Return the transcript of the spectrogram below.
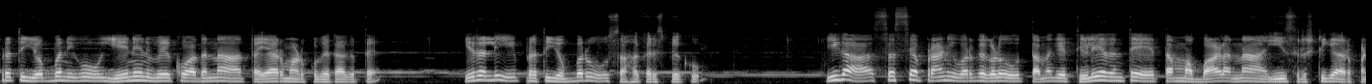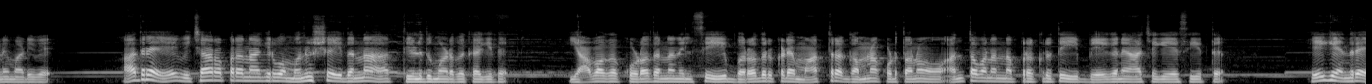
ಪ್ರತಿಯೊಬ್ಬನಿಗೂ ಏನೇನು ಬೇಕೋ ಅದನ್ನು ತಯಾರು ಮಾಡ್ಕೋಬೇಕಾಗತ್ತೆ. ಇದರಲ್ಲಿ ಪ್ರತಿಯೊಬ್ಬರೂ ಸಹಕರಿಸಬೇಕು. ಈಗ ಸಸ್ಯ ಪ್ರಾಣಿ ವರ್ಗಗಳು ತಮಗೆ ತಿಳಿಯದಂತೆ ತಮ್ಮ ಬಾಳನ್ನು ಈ ಸೃಷ್ಟಿಗೆ ಅರ್ಪಣೆ ಮಾಡಿವೆ. ಆದರೆ ವಿಚಾರಪರನಾಗಿರುವ ಮನುಷ್ಯ ಇದನ್ನು ತಿಳಿದು ಮಾಡಬೇಕಾಗಿದೆ. ಯಾವಾಗ ಕೊಡೋದನ್ನು ನಿಲ್ಲಿಸಿ ಬರೋದ್ರ ಕಡೆ ಮಾತ್ರ ಗಮನ ಕೊಡ್ತಾನೋ ಅಂಥವನನ್ನ ಪ್ರಕೃತಿ ಬೇಗನೆ ಆಚೆಗೆ ಎಸೆಯುತ್ತೆ. ಹೇಗೆ ಅಂದರೆ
